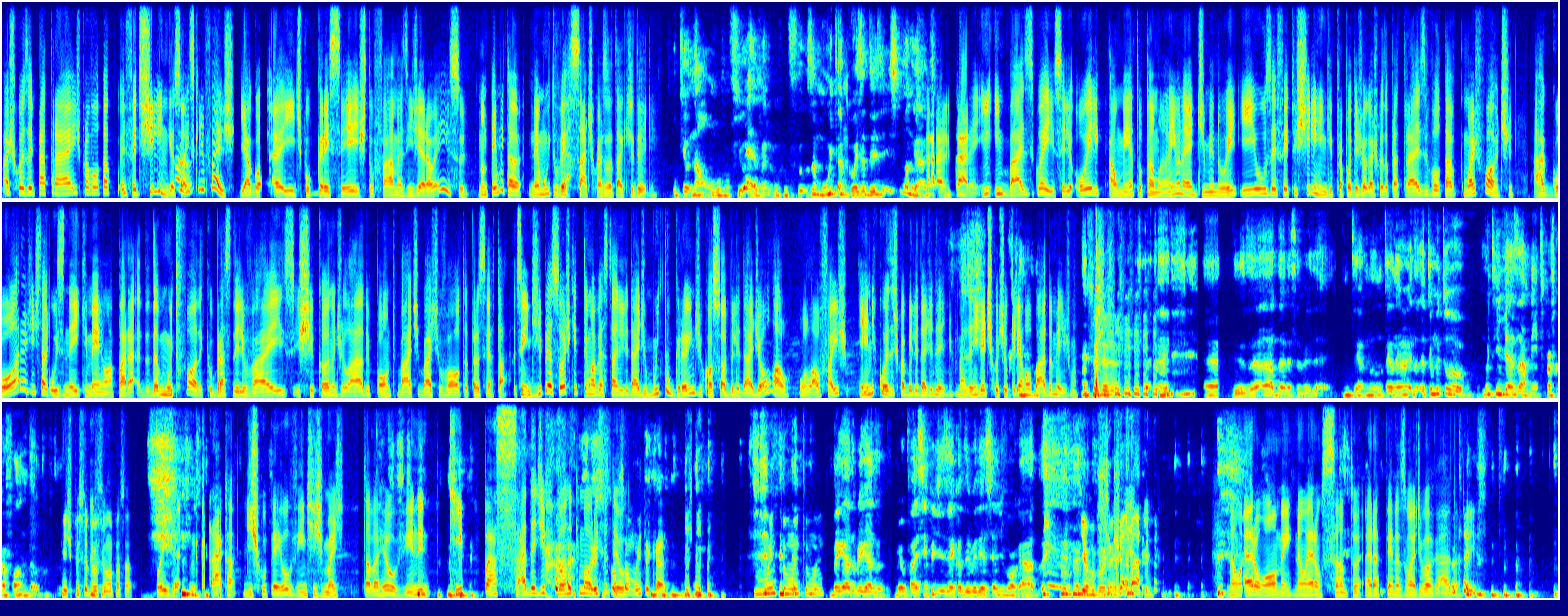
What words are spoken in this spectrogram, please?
as coisas aí pra trás pra voltar com efeito estilingue. É só Ah. isso que ele faz. E agora, e tipo, crescer, estufar, mas em geral é isso. Não tem muita. Não é muito versátil com os ataques dele. O que eu- não, o Rufio é, velho. O Rufio usa muita coisa desde do mangá. Cara, cara em, em básico é isso. Ele ou ele aumenta o tamanho, né? Diminui, e usa efeito estilingue pra poder jogar as coisas pra trás e voltar com mais forte. Agora a gente tá. O Snake Man, uma parada muito foda, que o braço dele vai esticando de lado e ponto, bate, bate e volta pra acertar. Assim, de pessoas que tem uma versatilidade muito grande com a sua habilidade é o Lau. O Lau faz N coisas com a habilidade dele. Mas a gente já discutiu que ele é roubado mesmo. Deus, eu adoro essa habilidade. Não tenho, não tenho nem, eu tenho muito, muito enviesamento pra ficar falando dela. A gente percebeu semana passada. Pois é. Caraca, desculpe aí, ouvintes, mas tava reouvindo e que passada de pano que Maurício deu. muito, cara. Muito, muito, muito. Obrigado, obrigado. Meu pai sempre dizia que eu deveria ser advogado. Que orgulho. né? Caralho. Não era um homem, não era um santo, era apenas um advogado. O que é isso?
